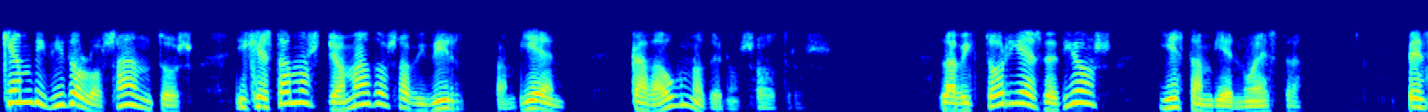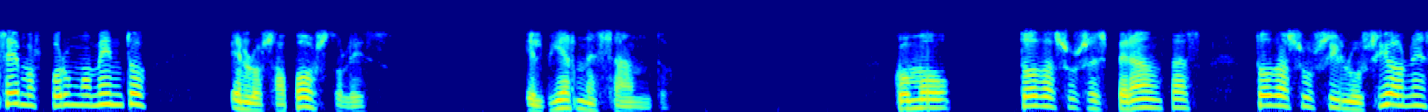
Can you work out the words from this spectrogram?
que han vivido los santos y que estamos llamados a vivir también cada uno de nosotros. La victoria es de Dios y es también nuestra. Pensemos por un momento en los apóstoles, el Viernes Santo, como todas sus esperanzas, todas sus ilusiones,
